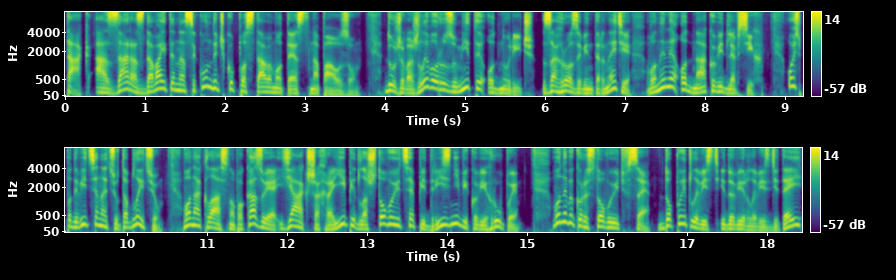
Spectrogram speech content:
Так, а зараз давайте на секундочку поставимо тест на паузу. Дуже важливо розуміти одну річ: загрози в інтернеті вони не однакові для всіх. Ось подивіться на цю таблицю. Вона класно показує, як шахраї підлаштовуються під різні вікові групи. Вони використовують все: допитливість і довірливість дітей,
